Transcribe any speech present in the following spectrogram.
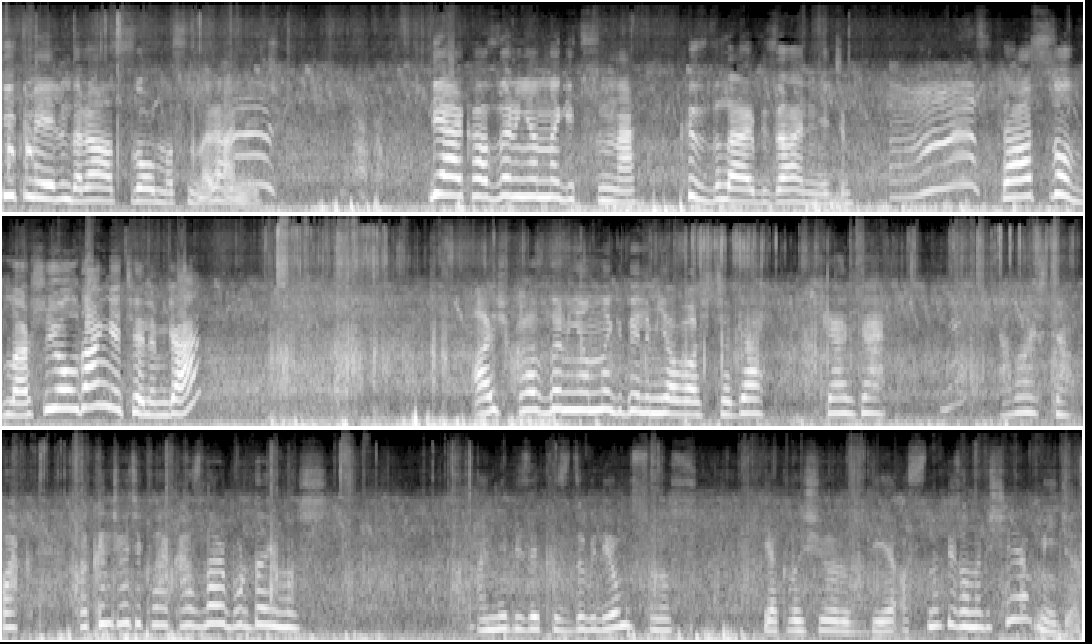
Gitmeyelim de rahatsız olmasınlar anneciğim. Diğer kazların yanına gitsinler. Kızdılar bize anneciğim. Rahatsız oldular. Şu yoldan geçelim gel. Ay şu kazların yanına gidelim yavaşça gel. Gel gel. Yavaşça bak. Bakın çocuklar kazlar buradaymış. Anne bize kızdı biliyor musunuz? Yaklaşıyoruz diye. Aslında biz ona bir şey yapmayacağız.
